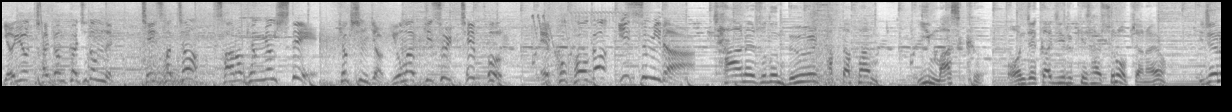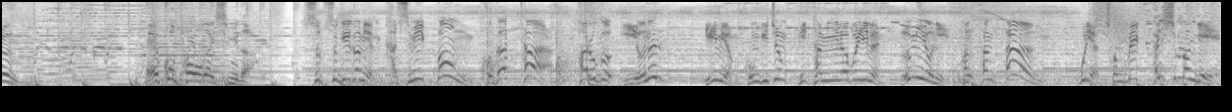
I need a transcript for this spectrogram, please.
연료 절감까지 돕는 제4차 산업혁명 시대의 혁신적 융합기술 제품 에코파워가 있습니다. 차 안에서도 늘 답답한 이 마스크 언제까지 이렇게 살 수는 없잖아요. 이제는 에코 파워가 있습니다. 숲속에 가면 가슴이 뻥! 코가 타! 바로 그 이유는 일명 공기 중 비타민이라 불리는 음이온이 팡팡팡! 무려 1980만 개!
